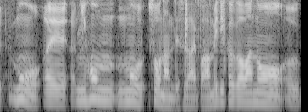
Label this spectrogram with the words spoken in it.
ー、もう、えー、日本もそうなんですが、やっぱアメリカ側の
